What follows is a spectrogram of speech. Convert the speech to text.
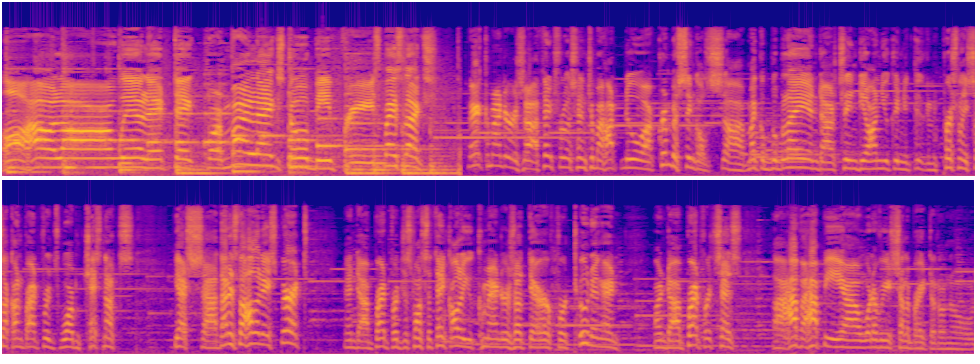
Oh, how long will it take for my legs to be free? Space legs! Hey, Commanders, uh, thanks for listening to my hot new uh, Crimbus singles. Uh, Michael Bublé and uh, Celine Dion, you can, you can personally suck on Bradford's warm chestnuts. Yes, uh, that is the holiday spirit. And uh, Bradford just wants to thank all of you commanders out there for tuning in. And uh, Bradford says, uh, have a happy, uh, whatever you celebrate. I don't know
